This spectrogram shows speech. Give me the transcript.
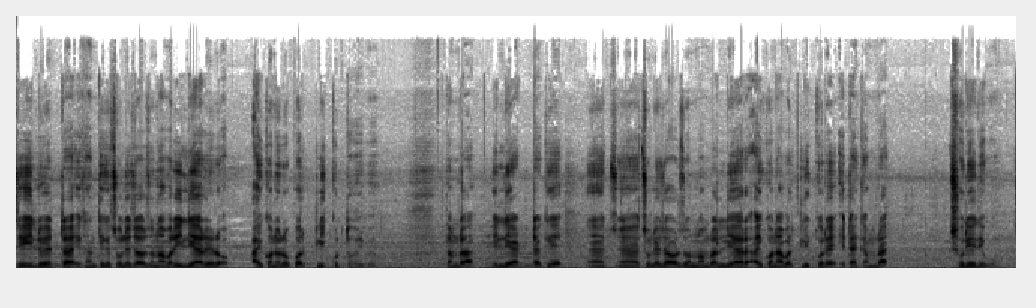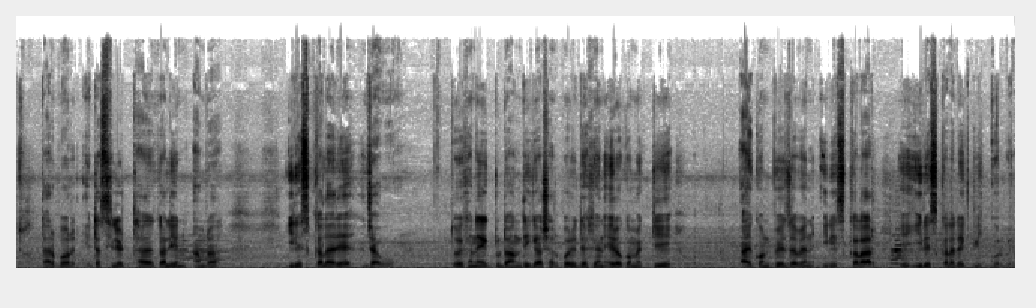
যে এই লেয়ারটা এখান থেকে চলে যাওয়ার জন্য আবার এই লেয়ারের আইকনের ওপর ক্লিক করতে হইবে। তো আমরা এই লেয়ারটাকে চলে যাওয়ার জন্য আমরা লেয়ার আইকনে আবার ক্লিক করে এটাকে আমরা সরিয়ে দেব। তারপর এটা সিলেক্ট থাকাকালীন আমরা ইরেজ কালারে যাব। তো এখানে একটু ডান দিকে আসার পরে দেখেন এরকম একটি আইকন পেয়ে যাবেন ইরেজ কালার এই ইরেজ কালারে ক্লিক করবেন।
